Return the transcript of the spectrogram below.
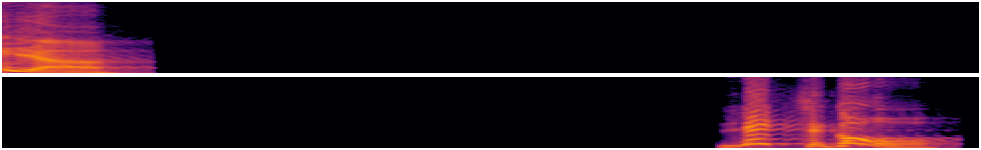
Maria! Let's go!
